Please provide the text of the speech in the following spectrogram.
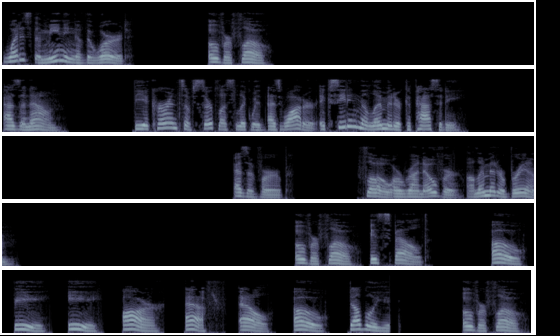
What is the meaning of the word overflow? As a noun, the occurrence of surplus liquid, as water, exceeding the limit or capacity. As a verb, flow or run over, a limit or brim. Overflow is spelled O V E R F L O W. Overflow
